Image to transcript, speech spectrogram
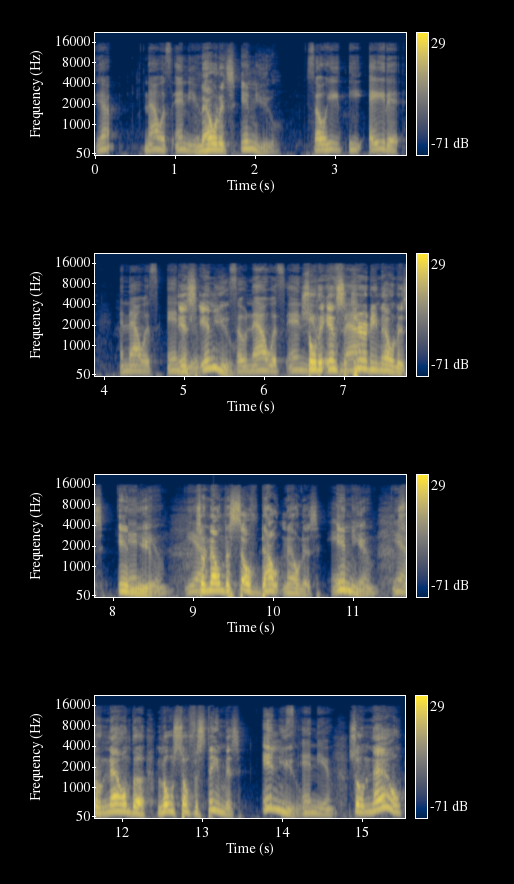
Yep. Now it's in you. Now it's in you. So he he ate it, and now it's in It's you. in you. So now it's in So you. So the It's now- insecurity now, is in, in you. you. Yeah. So now the self doubt now is in, In you. you. Yeah. So now the low self esteem is in you. in you. So now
